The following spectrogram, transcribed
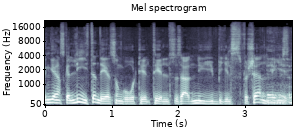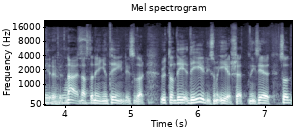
en ganska liten del som går till, till så säga, nybilsförsäljning. nästan ingenting. Nej, nästan ingenting liksom där. Utan det, det är liksom ersättning. Så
